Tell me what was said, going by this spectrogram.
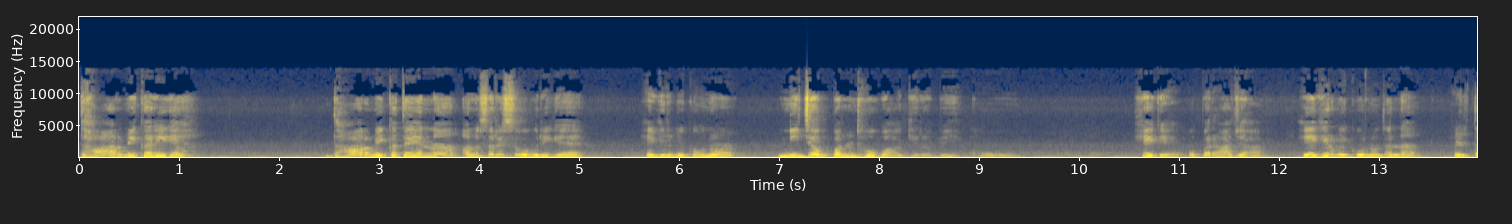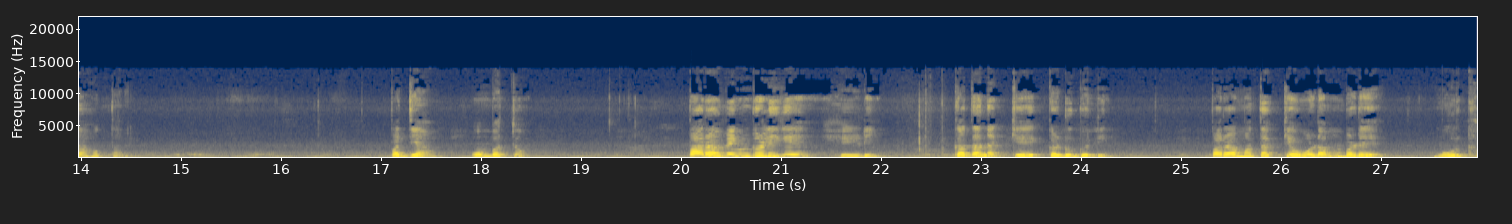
ಧಾರ್ಮಿಕರಿಗೆ, ಧಾರ್ಮಿಕತೆಯನ್ನು ಅನುಸರಿಸುವವರಿಗೆ ಹೇಗಿರಬೇಕು ಅವನು? ನಿಜ ಬಂಧುವಾಗಿರಬೇಕು. ಹೀಗೆ ಒಬ್ಬ ರಾಜ ಹೇಗಿರಬೇಕು ಅನ್ನೋದನ್ನು ಹೇಳ್ತಾ ಹೋಗ್ತಾನೆ. ಪದ್ಯ ಒಂಬತ್ತು ಪರವೆಂಗಳಿಗೆ ಹೇಳಿ, ಕದನಕ್ಕೆ ಕಡುಗಲಿ, ಪರಮತಕ್ಕೆ ಒಡಂಬಡೆ ಮೂರ್ಖ,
